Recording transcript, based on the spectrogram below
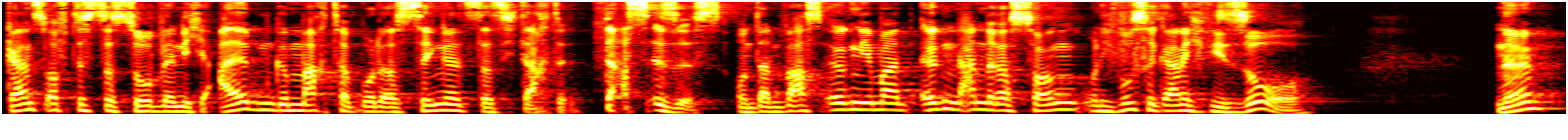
ganz oft ist das so, wenn ich Alben gemacht habe oder Singles, dass ich dachte, das ist es. Und dann war es irgendjemand, irgendein anderer Song und ich wusste gar nicht wieso. Ne?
